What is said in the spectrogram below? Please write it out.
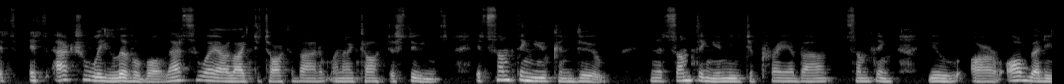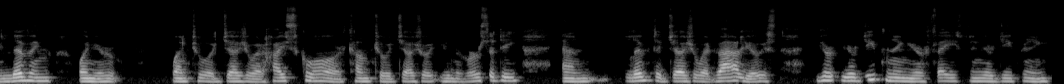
it's it's actually livable. That's the way I like to talk about it when I talk to students. It's something you can do, and it's something you need to pray about. Something you are already living when you went to a Jesuit high school or come to a Jesuit university and live the Jesuit values. You're you're deepening your faith and you're deepening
